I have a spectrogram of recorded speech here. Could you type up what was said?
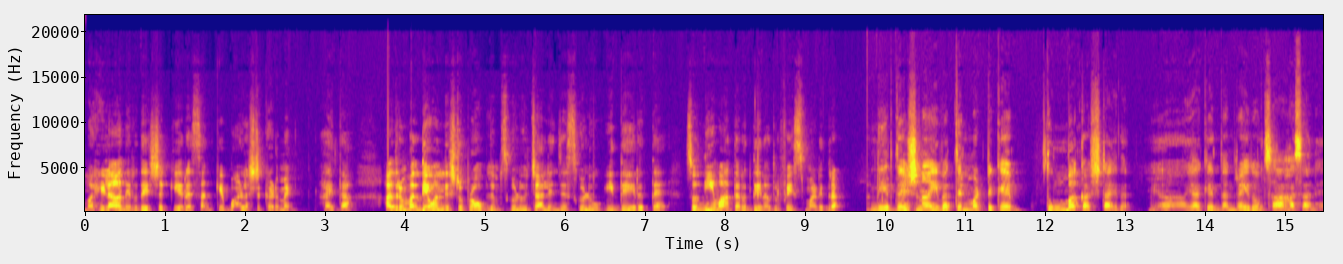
ಮಹಿಳಾ ನಿರ್ದೇಶಕಿಯರ ಸಂಖ್ಯೆ ಬಹಳಷ್ಟು ಕಡಿಮೆ. ಆಯಿತಾ? ಅದ್ರ ಮಧ್ಯೆ ಒಂದಿಷ್ಟು ಪ್ರಾಬ್ಲಮ್ಸ್ಗಳು ಚಾಲೆಂಜಸ್ಗಳು ಇದ್ದೇ ಇರುತ್ತೆ. ಸೊ ನೀವು ಆ ಥರದ್ದೇನಾದರೂ ಫೇಸ್ ಮಾಡಿದ್ರ? ನಿರ್ದೇಶನ ಇವತ್ತಿನ ಮಟ್ಟಕ್ಕೆ ತುಂಬ ಕಷ್ಟ ಇದೆ. ಯಾಕೆಂತಂದರೆ ಇದೊಂದು ಸಾಹಸನೇ.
